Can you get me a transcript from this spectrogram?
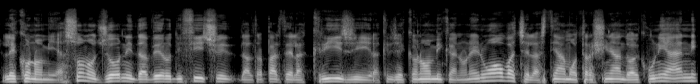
l'economia. Sono giorni davvero difficili, d'altra parte la crisi, la crisi economica non è nuova, ce la stiamo trascinando alcuni anni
